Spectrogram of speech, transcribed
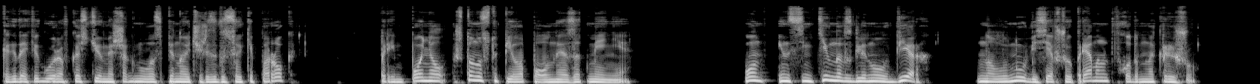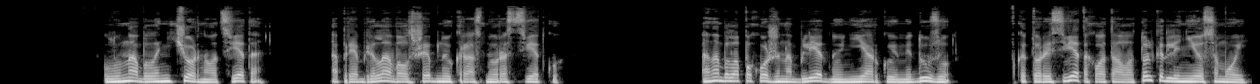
Когда фигура в костюме шагнула спиной через высокий порог, Прим понял, что наступило полное затмение. Он инстинктивно взглянул вверх, на луну, висевшую прямо над входом на крышу. Луна была не черного цвета, а приобрела волшебную красную расцветку. Она была похожа на бледную неяркую медузу, в которой света хватало только для нее самой,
